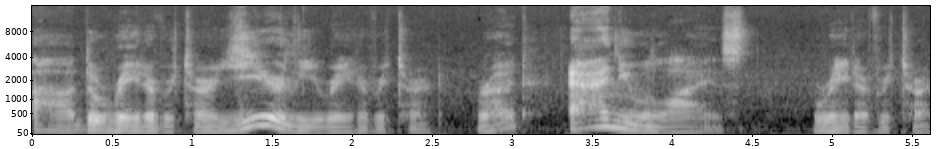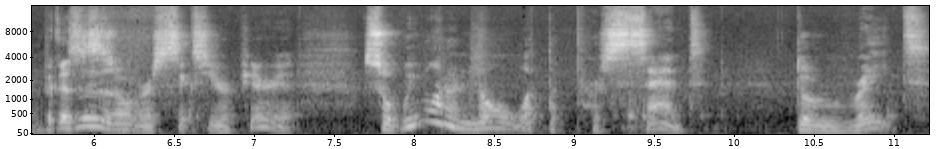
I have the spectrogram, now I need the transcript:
uh, the rate of return, yearly rate of return, right? Annualized rate of return because this is over a six year period. So we want to know what the percent, the rate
